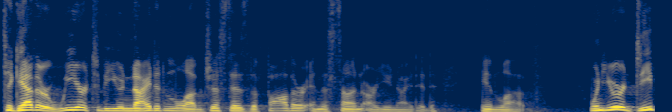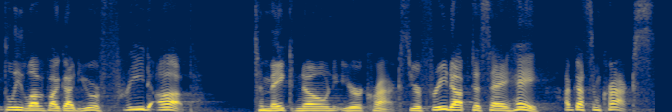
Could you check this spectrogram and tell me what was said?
Together, we are to be united in love, just as the Father and the Son are united in love. When you are deeply loved by God, you are freed up to make known your cracks. You're freed up to say, hey, I've got some cracks,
